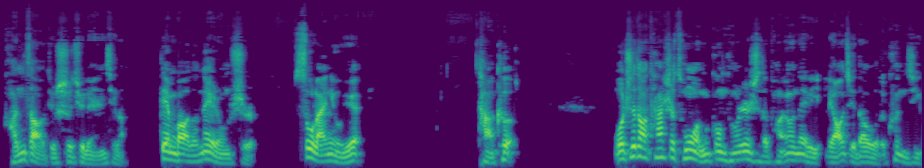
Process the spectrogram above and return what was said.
很早就失去联系了。电报的内容是。速来纽约，塔克。我知道他是从我们共同认识的朋友那里了解到我的困境，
